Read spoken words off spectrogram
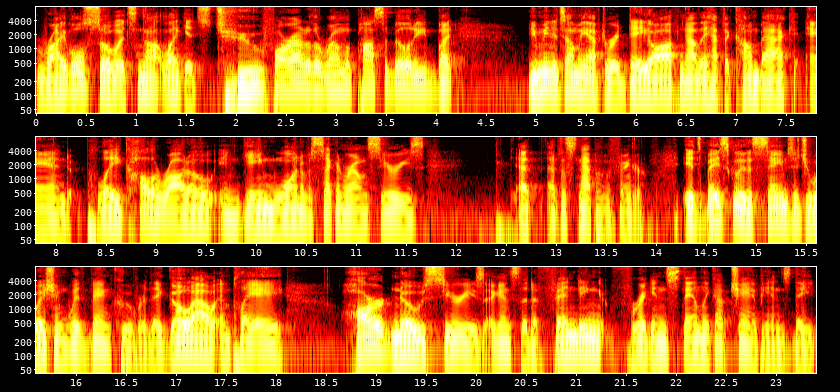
rival, so it's not like it's too far out of the realm of possibility. But you mean to tell me after a day off, now they have to come back and play Colorado in game one of a second round series at, at the snap of a finger? It's basically the same situation with Vancouver. They go out and play a hard nosed series against the defending friggin' Stanley Cup champions. They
